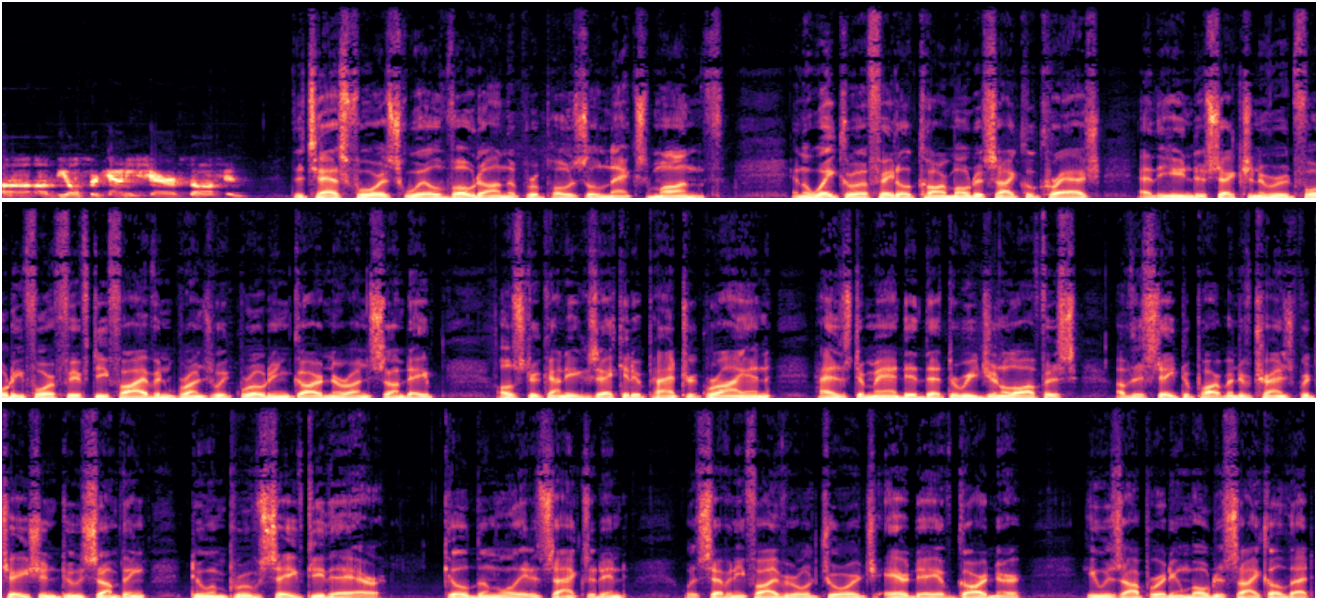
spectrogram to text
uh, of the Ulster County Sheriff's Office. The task force will vote on the proposal next month. In the wake of a fatal car motorcycle crash at the intersection of Route 4455 and Brunswick Road in Gardiner on Sunday, Ulster County Executive Patrick Ryan has demanded that the regional office of the State Department of Transportation do something to improve safety there. Killed in the latest accident was 75 year old George Airday of Gardiner. He was operating a motorcycle that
